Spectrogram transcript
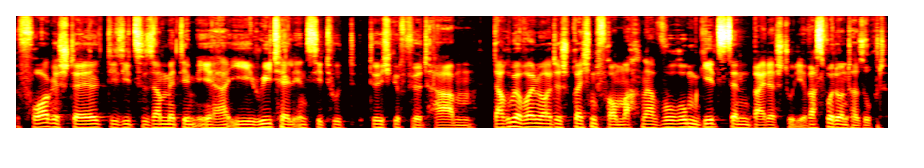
vorgestellt, die Sie zusammen mit dem EHI Retail Institut durchgeführt haben. Darüber wollen wir heute sprechen, Frau Machner. Worum geht es denn bei der Studie? Was wurde untersucht?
